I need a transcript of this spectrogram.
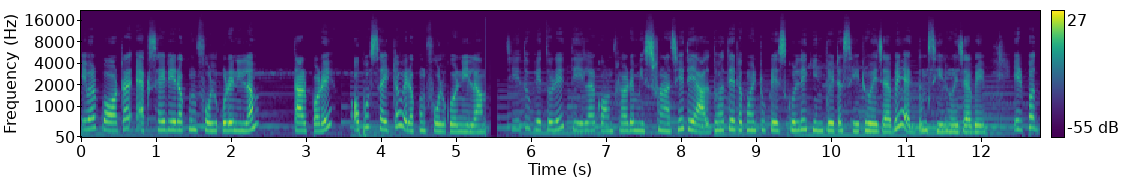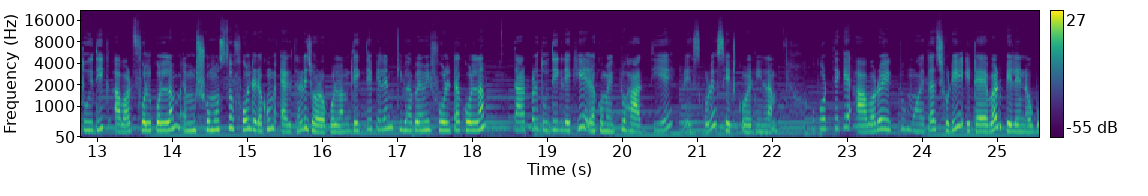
এবার পরোটার এক সাইডে এরকম ফোল্ড করে নিলাম। তারপরে অপর সাইডটাও এরকম ফোল্ড করে নিলাম। যেহেতু ভেতরে তেল আর কর্নফ্লাওয়ারের মিশ্রণ আছে, তাই আলতো হাতে এরকম একটু প্রেস করলে কিন্তু এটা সেট হয়ে যাবে, একদম সিল হয়ে যাবে। এরপর দুই দিক আবার ফোল্ড করলাম এবং সমস্ত ফোল্ড এরকম এক ধারে জড়ো করলাম। দেখতে পেলেন কীভাবে আমি ফোল্ডটা করলাম। তারপরে দুদিক রেখে এরকম একটু হাত দিয়ে প্রেস করে সেট করে নিলাম। উপর থেকে আবারও একটু ময়দা ছড়িয়ে এটা এবার বেলে নেব।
